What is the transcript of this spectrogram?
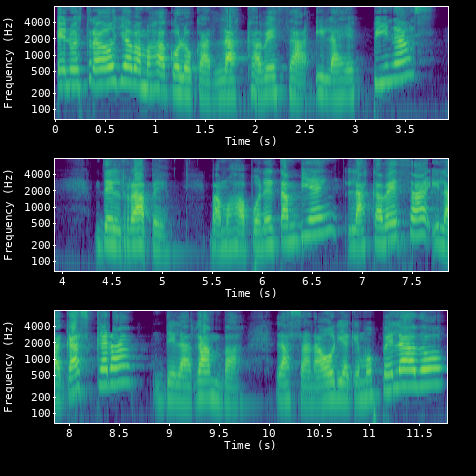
En nuestra olla vamos a colocar las cabezas y las espinas del rape. Vamos a poner también las cabezas y la cáscara de la gamba, la zanahoria que hemos pelado,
